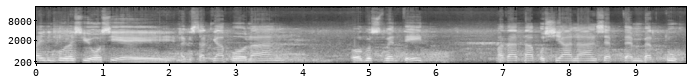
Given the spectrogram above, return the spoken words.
Filing po ng COC eh, nag-start nga po ng August 28. Matatapos siya ng September 2.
